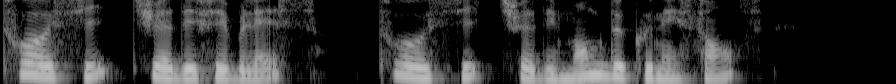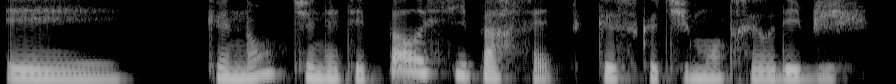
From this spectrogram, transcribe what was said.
toi aussi, tu as des faiblesses, toi aussi, tu as des manques de connaissances, et que non, tu n'étais pas aussi parfaite que ce que tu montrais au début.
